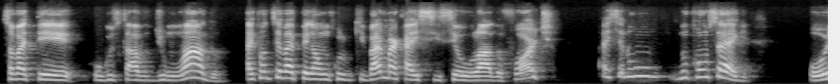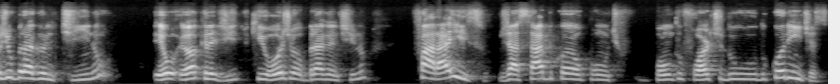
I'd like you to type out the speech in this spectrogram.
só vai ter o Gustavo de um lado. Aí quando você vai pegar um clube que vai marcar esse seu lado forte, aí você não, não consegue. Hoje o Bragantino, eu, eu acredito que hoje o Bragantino fará isso. Já sabe qual é o ponto, ponto forte do, do Corinthians.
